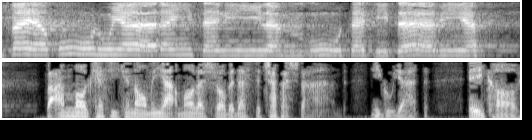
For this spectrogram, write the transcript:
فيقول يا ليتني لم أوت كتابيه و اما کسی که نامه اعمالش را به دست چپش دهند می‌گوید ای کاش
